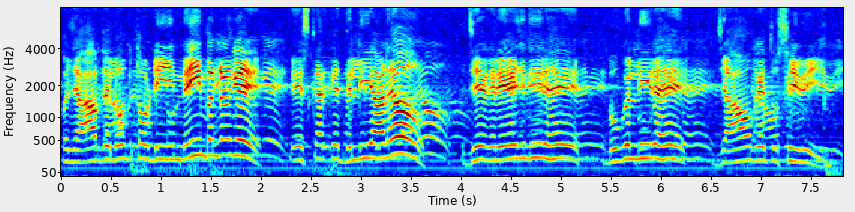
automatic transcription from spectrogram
ਪੰਜਾਬ ਦੇ ਲੋਕ ਤੁਹਾਡੀ ਨਹੀਂ ਮੰਨਣਗੇ। ਇਸ ਕਰਕੇ ਦਿੱਲੀ ਵਾਲਿਓ ਜੇ ਅੰਗਰੇਜ਼ ਨਹੀਂ ਰਹੇ ਮੁਗਲ ਨਹੀਂ ਰਹੇ ਜਾਓਗੇ ਤੁਸੀਂ ਵੀ।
